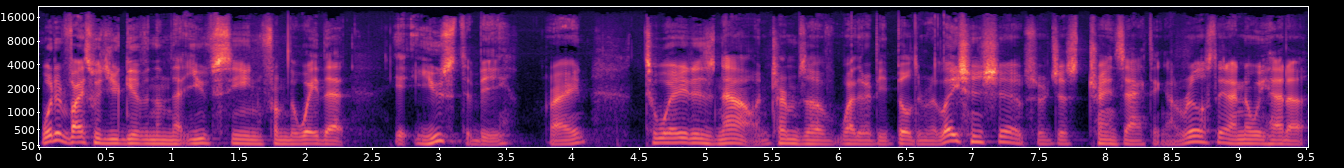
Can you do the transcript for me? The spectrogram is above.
What advice would you give them that you've seen from the way that it used to be, right, to where it is now in terms of whether it be building relationships or just transacting on real estate? I know we had a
